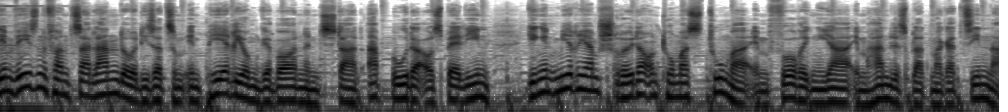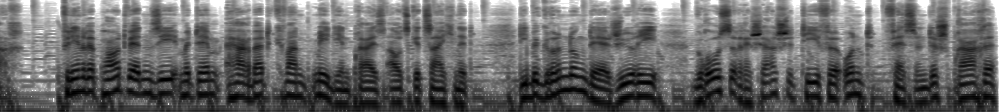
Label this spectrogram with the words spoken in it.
Dem Wesen von Zalando, dieser zum Imperium gewordenen Start-up-Bude aus Berlin, gingen Miriam Schröder und Thomas Thuma im vorigen Jahr im Handelsblatt-Magazin nach. Für den Report werden sie mit dem Herbert Quandt Medienpreis ausgezeichnet. Die Begründung der Jury, große Recherchetiefe und fesselnde Sprache,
